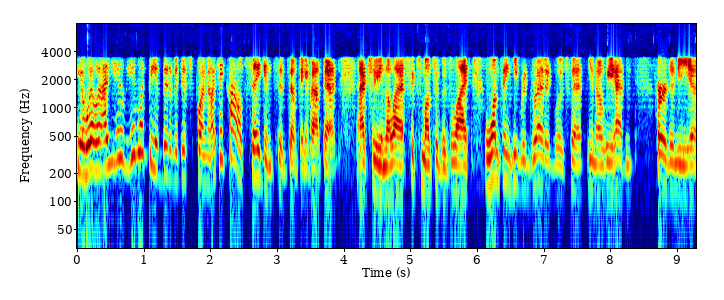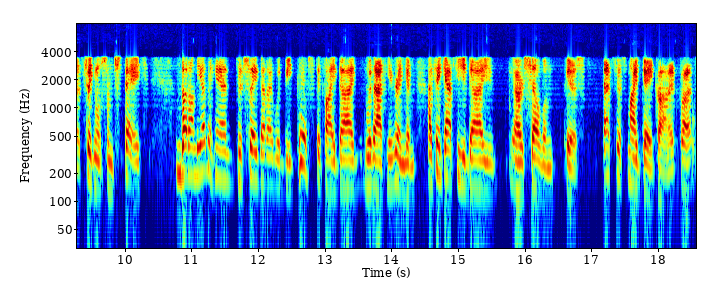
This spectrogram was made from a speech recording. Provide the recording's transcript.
Yeah, well, I, it, would be a bit of a disappointment. I think Carl Sagan said something about that actually in the last six months of his life. One thing he regretted was that you know he hadn't heard any uh, signals from space. But on the other hand, to say that I would be pissed if I died without hearing them, I think after you die, you are seldom pissed. That's just my take on it. But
